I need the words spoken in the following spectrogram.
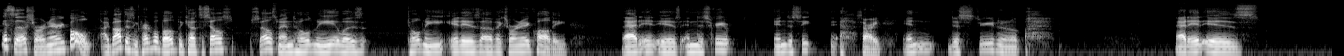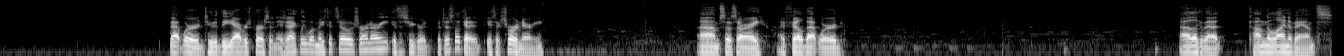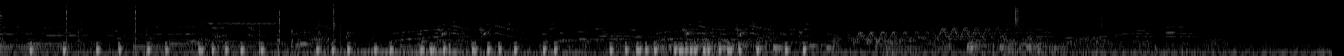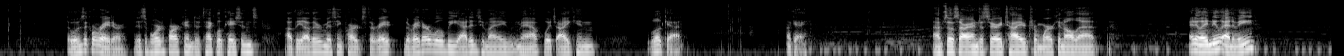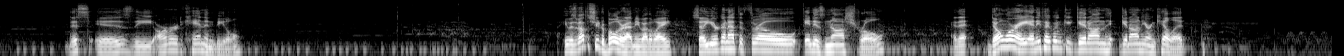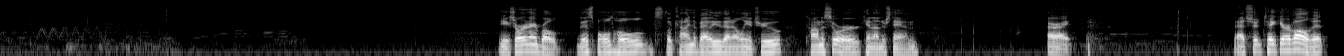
It's an extraordinary bolt. I bought this incredible bolt because the sales salesman told me it was told me it is of extraordinary quality, that it is indiscreet, indiscreet, sorry, indiscreet, that it is that word to the average person. Exactly what makes it so extraordinary is a secret, but just look at it. It's extraordinary. I'm so sorry. I failed that word. Uh, look at that. Conga line of ants. The whimsical radar. This important part can detect locations of the other missing parts. The, ra the radar will be added to my map, which I can look at. Okay. I'm so sorry, I'm just very tired from work and all that. Anyway, new enemy. This is the Armored Cannon Beetle. He was about to shoot a boulder at me, by the way. So you're going to have to throw in his nostril. And then, don't worry, any Pikmin can get on, get on here and kill it. The Extraordinary Bolt. This bolt holds the kind of value that only a true connoisseur can understand. Alright. That should take care of all of it.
